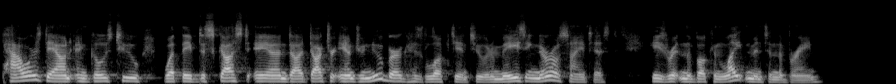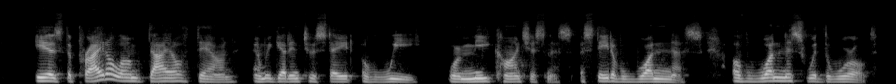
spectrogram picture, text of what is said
powers down and goes to what they've discussed. And uh, Dr. Andrew Newberg has looked into, an amazing neuroscientist. He's written the book Enlightenment in the Brain. Is the parietal lobe dials down and we get into a state of we, or me consciousness, a state of oneness, of oneness with the world.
